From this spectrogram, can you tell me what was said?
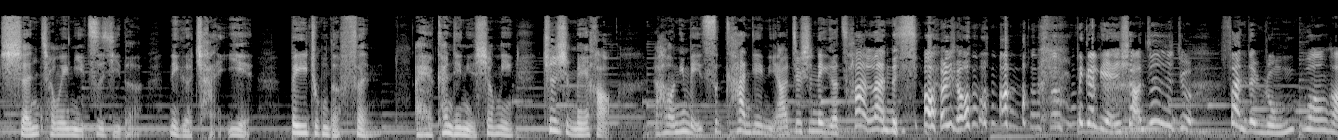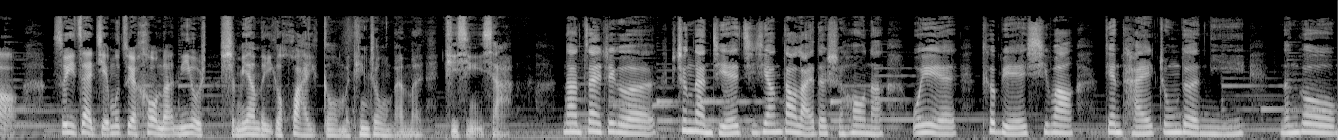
神成为你自己的那个产业。杯中的分，哎呀，看见你生命真是美好。然后你每次看见你啊，就是那个灿烂的笑容，那个脸上真是就泛的荣光啊。所以在节目最后呢，你有什么样的一个话语跟我们听众们们提醒一下？那在这个圣诞节即将到来的时候呢，我也特别希望电台中的你能够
